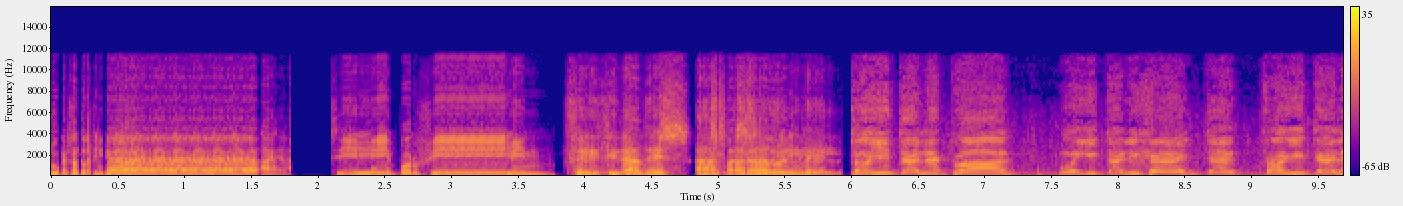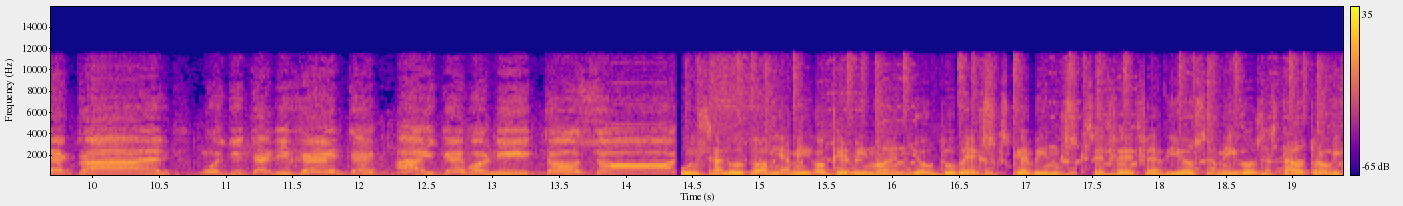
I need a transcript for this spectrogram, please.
Super Sí, por fin. Felicidades, has pasado el nivel. Soy intelectual, muy inteligente. Soy intelectual, muy inteligente. ¡Ay, qué bonito soy! Un saludo a mi amigo que vino en YouTube ex Kevin XFF adiós amigos hasta otro video.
